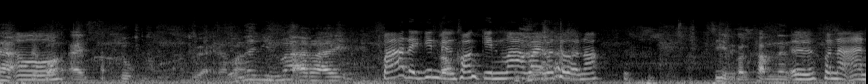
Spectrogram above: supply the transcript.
น่ะอ๋อเดี๋ยวบอกไอ้จุกเบื่อแล้วผมว่าได้ยินว่าอะไรป้าได้ยินเรื่องของกินมาไว้มาเถอะเนาะ ชีนก่อนคำหนึ่งเออคนละอัน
